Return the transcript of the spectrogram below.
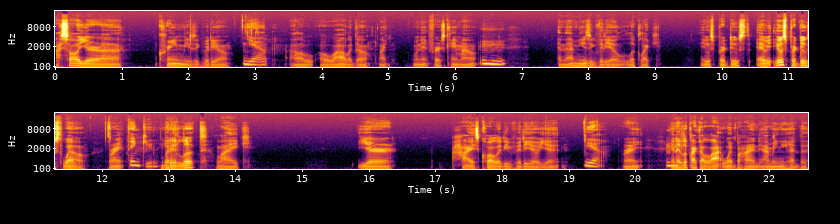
I saw your uh, Cream music video yeah, a, a while ago, like when it first came out, mm-hmm. and that music video looked like it was produced. Every it was produced well, right? Thank you. But yeah. it looked like your highest quality video yet, yeah, right? And it Mhm. looked like a lot went behind it. I mean, you had the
